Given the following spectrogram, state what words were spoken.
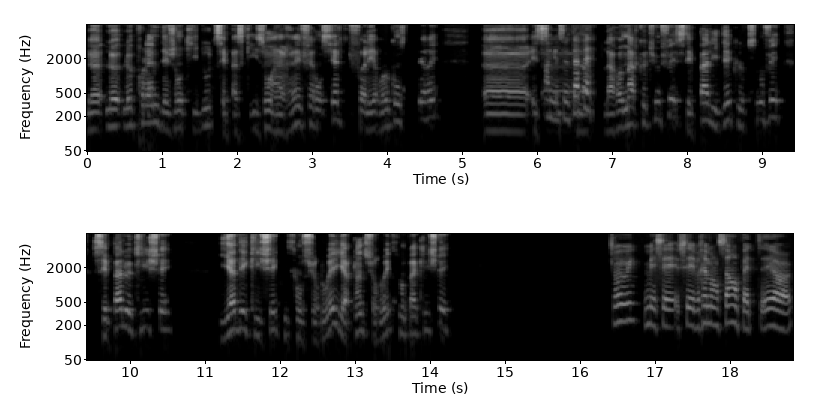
le le le problème des gens qui doutent, c'est parce qu'ils ont un référentiel qu'il faut aller reconsidérer, heu et Ah c'est mais tout à la fait. la remarque que tu me fais, c'est pas l'idée que sont fait, c'est pas le cliché. Il y a des clichés qui sont surdoués, il y a plein de surdoués qui sont pas clichés. Oui, oui, mais c'est vraiment ça en fait, c'est, heu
